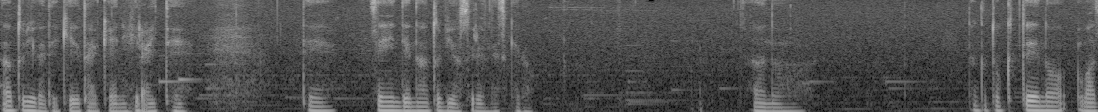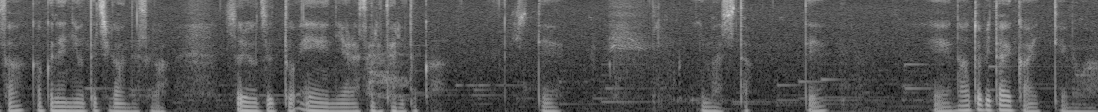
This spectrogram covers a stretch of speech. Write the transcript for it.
縄跳びができる体型に開いてで全員で縄跳びをするんですけどあのなんか特定の技学年によって違うんですがそれをずっと永遠にやらされたりとかしていました。で、えー、縄跳び大会っていうのが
